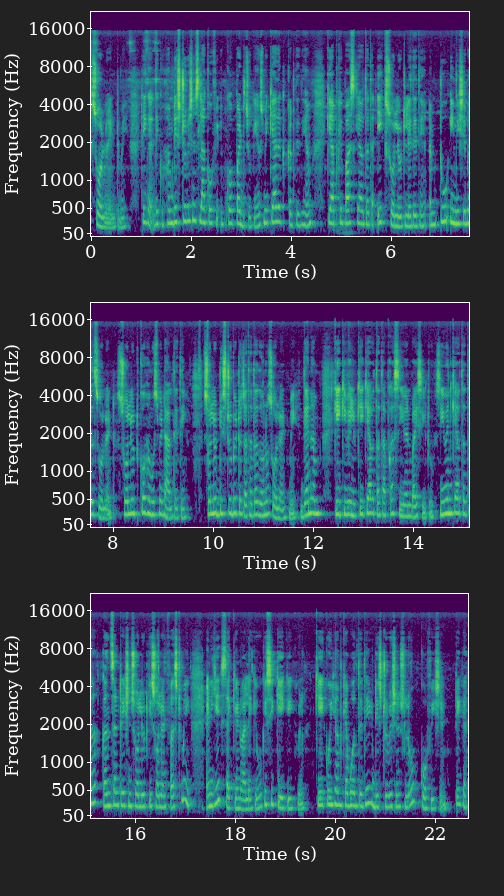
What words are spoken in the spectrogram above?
सोलवेंट में। ठीक है देखो हम डिस्ट्रीब्यूशन ला को, को पढ़ चुके हैं उसमें क्या करते थे हम कि आपके पास क्या होता था एक सोल्यूट लेते थे हम टू इमिशेबल सोलवेंट सोल्यूट को हम उसमें डालते थे। सोल्यूट डिस्ट्रीब्यूट हो जाता था दोनों सोलवेंट में। देन हम के की वैल्यू के क्या होता था आपका? C one by C two क्या होता था? कंसनट्रेशन सोल्यूट की सोलवेंट फ़र्स्ट में एंड ये सेकेंड वाले के वो किसी के के इक्वल के को ही हम क्या बोलते थे? डिस्ट्रीब्यूशन स्लो कोफिशिएंट ठीक है?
